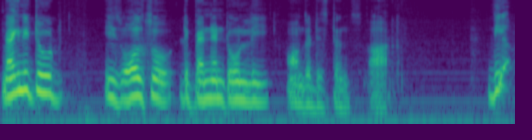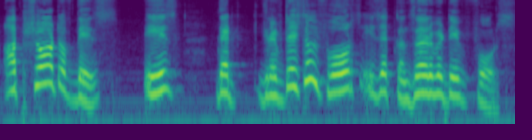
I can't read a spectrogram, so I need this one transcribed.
magnitude is also dependent only on the distance r. The upshot of this is that gravitational force is a conservative force,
